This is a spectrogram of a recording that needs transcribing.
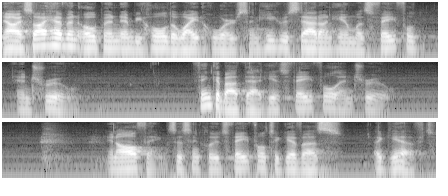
Now I saw heaven open, and behold, a white horse, and he who sat on him was faithful and true. Think about that. He is faithful and true in all things. This includes faithful to give us a gift.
